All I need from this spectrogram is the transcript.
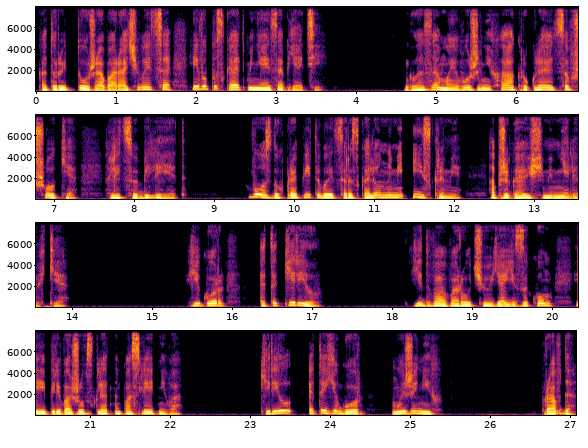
который тоже оборачивается и выпускает меня из объятий. Глаза моего жениха округляются в шоке, лицо белеет — Воздух пропитывается раскаленными искрами, обжигающими мне легкие. «Егор, это Кирилл». Едва ворочаю я языком и перевожу взгляд на последнего. «Кирилл — это Егор, мой жених». «Правда?»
